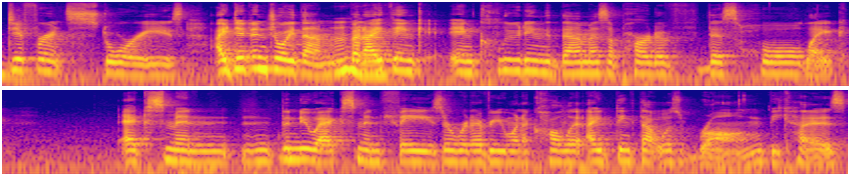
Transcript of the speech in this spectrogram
different stories. I did enjoy them, but I think including them as a part of this whole like X Men, the new X Men phase or whatever you want to call it, I think that was wrong because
